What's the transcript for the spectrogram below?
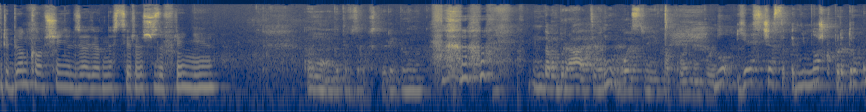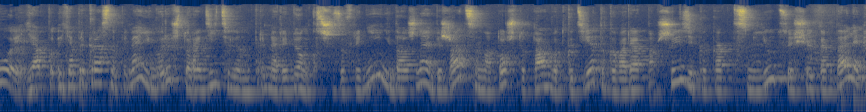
Ребенка вообще нельзя диагностировать шизофрению. По-моему, это взрослый ребенок. Там брат, ну, родственник какой-нибудь. Ну, я сейчас немножко про другое. Я, я прекрасно понимаю, не говорю, что родители, например, ребенка с шизофренией не должны обижаться на то, что там вот где-то говорят там шизика, как-то смеются еще и так далее.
